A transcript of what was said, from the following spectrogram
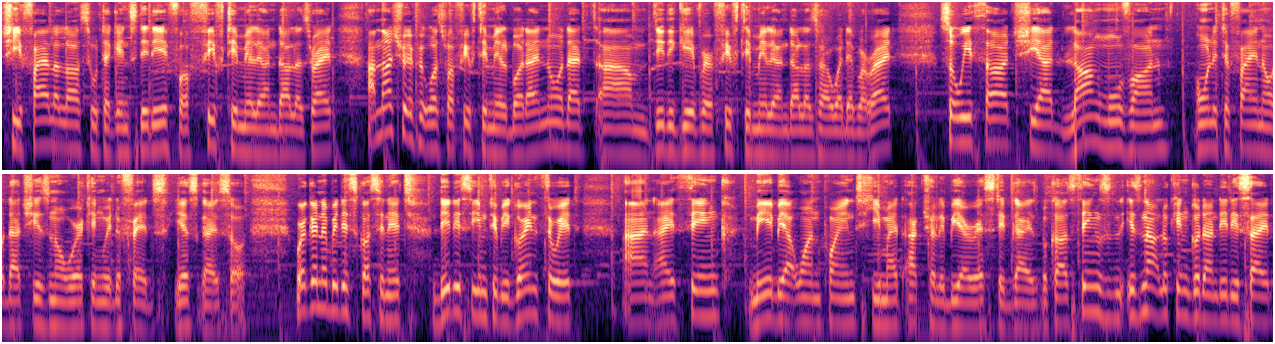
she filed a lawsuit against Diddy for 50 million dollars, right? I'm not sure if it was for 50 mil, but I know that um, Diddy gave her 50 million dollars or whatever, right? So we thought she had long move on only to find out that she's now working with the feds. Yes guys, so we're gonna be discussing it. Diddy seemed to be going through it, and I think maybe at one point he might actually be arrested, guys, because things is not looking good on Diddy's side.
